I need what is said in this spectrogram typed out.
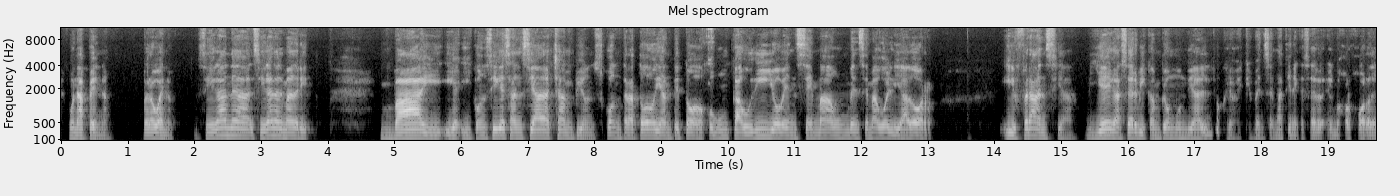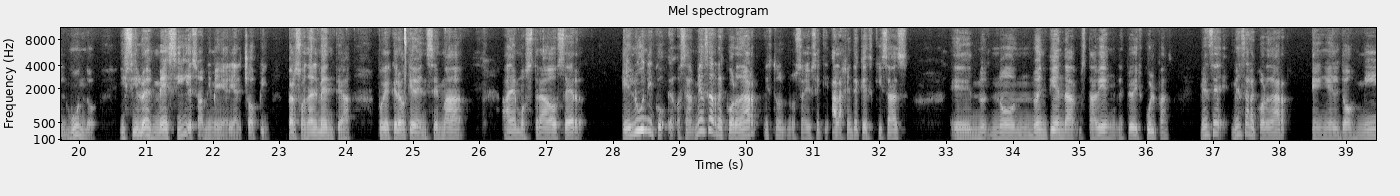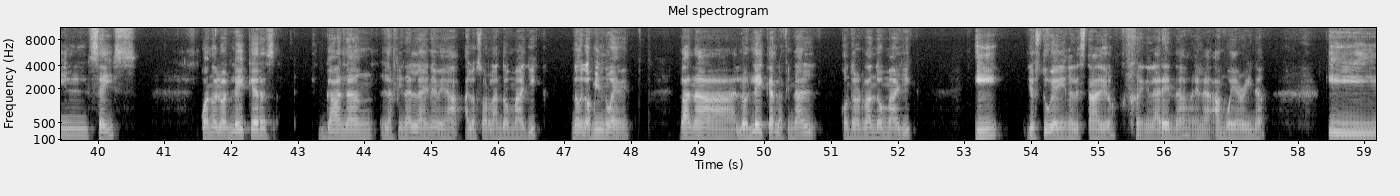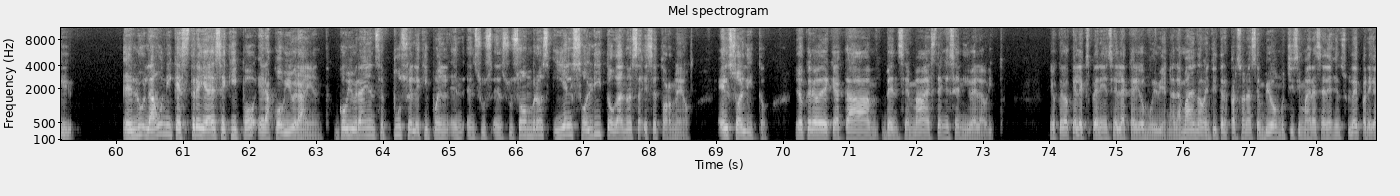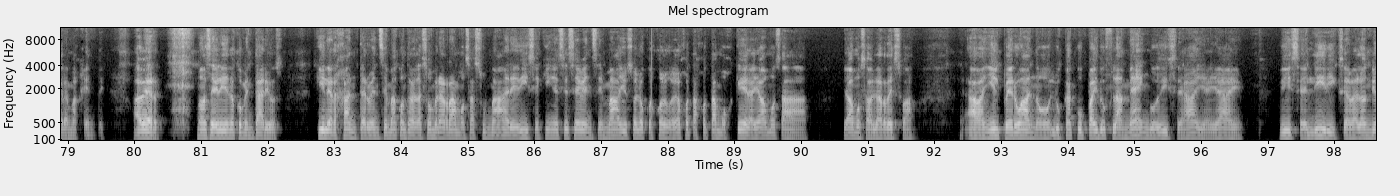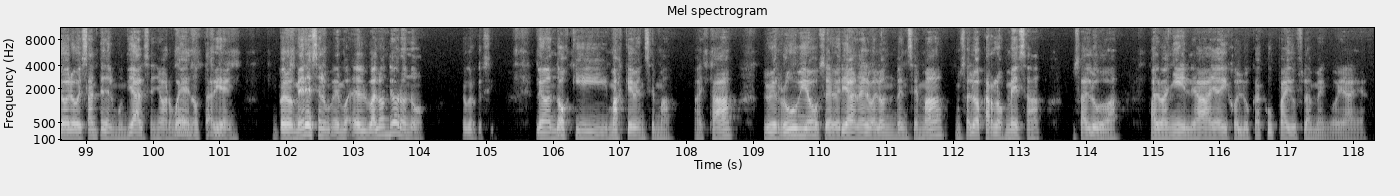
una pena. Pero bueno, si gana, si gana el Madrid va y, consigue esa ansiada Champions contra todo y ante todo, con un caudillo Benzema, un Benzema goleador, y Francia llega a ser bicampeón mundial, yo creo que Benzema tiene que ser el mejor jugador del mundo. Y si lo es Messi, eso a mí me llegaría al shopping, personalmente, ¿ah? porque creo que Benzema ha demostrado ser el único, o sea, me hace recordar, esto, o sea, yo sé que a la gente que quizás eh, no, no, entienda, está bien, les pido disculpas. Me hace, me hace recordar en el 2006, cuando los Lakers ganan la final de la NBA a los Orlando Magic, no, en 2009, gana los Lakers la final contra Orlando Magic y yo estuve ahí en el estadio, en la arena, en la Amway Arena, y la única estrella de ese equipo era Kobe Bryant. Kobe Bryant se puso el equipo en, sus, en sus, hombros y él solito ganó ese, torneo. Él solito. Yo creo de que acá Benzema está en ese nivel ahorita. Yo creo que la experiencia le ha caído muy bien. A la más de 93 personas en vivo, muchísimas gracias. Dejen su like para llegar a más gente. A ver, vamos a seguir leyendo comentarios. Killer Hunter, Benzema contra la sombra Ramos, a su madre, dice, ¿quién es ese Benzema? Yo solo conozco el JJ Mosquera, ya vamos a, Ya vamos a hablar de eso, ¿ah? Abañil peruano, Lukaku Paidu Flamengo, dice, ay, ay, ay. Dice, Lyrics, el balón de oro es antes del mundial, señor. Bueno, está bien. Pero ¿merece el, balón de oro o no? Yo creo que sí. Lewandowski más que Benzema. Ahí está. Luis Rubio, se debería ganar el balón Benzema. Un saludo a Carlos Mesa. Un saludo, ¿ah? Albañil, ah, ya dijo, Lukaku Paidu Flamengo, ya, ya.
